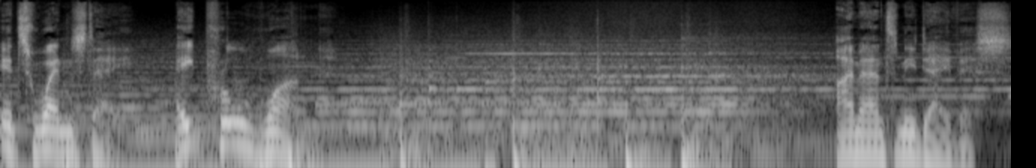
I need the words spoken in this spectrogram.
It's Wednesday, April 1. I'm Anthony Davis.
